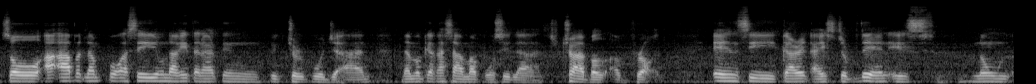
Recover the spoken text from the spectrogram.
So, aapat lang po kasi yung nakita nating picture po dyan na magkakasama po sila travel abroad. And si Karen Eistrup din is nung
